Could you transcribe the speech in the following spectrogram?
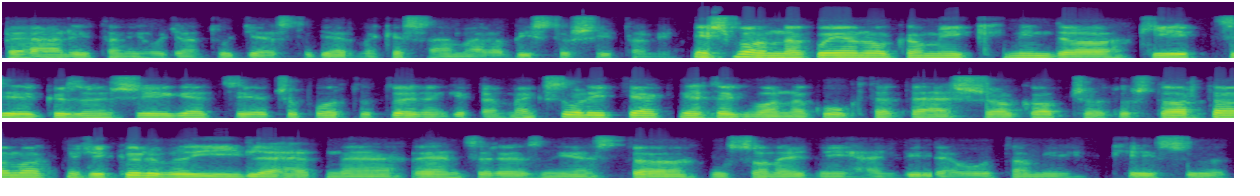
beállítani, hogyan tudja ezt a gyermeke számára biztosítani. És vannak olyanok, amik mind a két célközönséget, célcsoportot tulajdonképpen megszólítják, illetve vannak oktatással kapcsolatos tartalmak, úgyhogy körülbelül így lehetne rendszerezni ezt a 21 néhány videót videót, ami készült.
